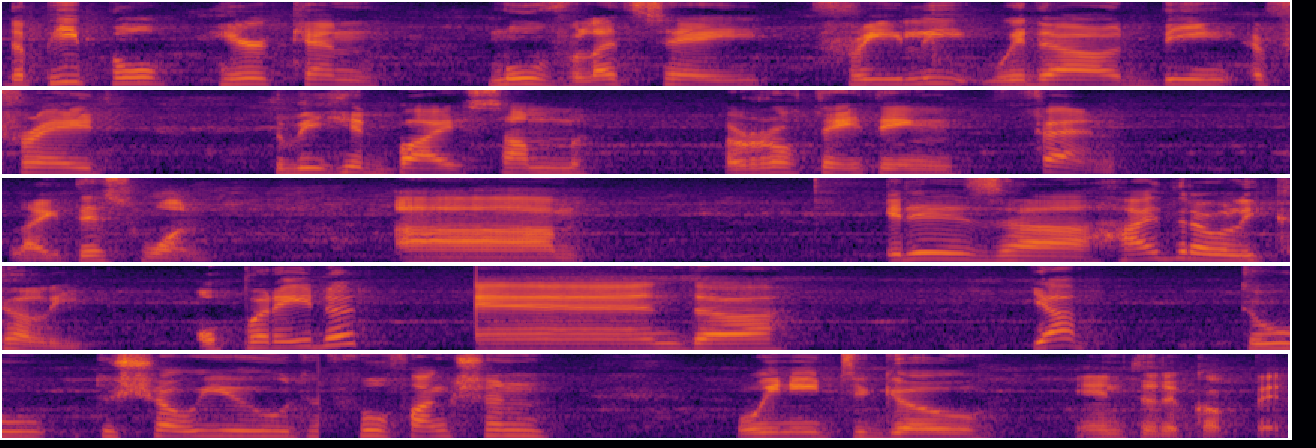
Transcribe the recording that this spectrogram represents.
the people here can move let's say freely without being afraid to be hit by some rotating fan like this one. Um, it is uh, hydraulically operated and uh, yeah to to show you the full function we need to go into the cockpit.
